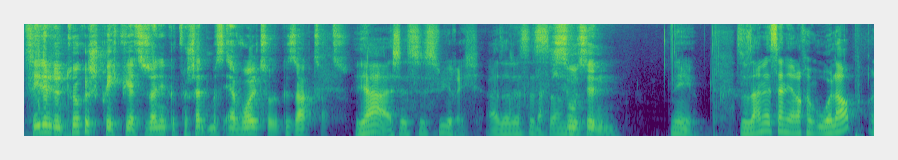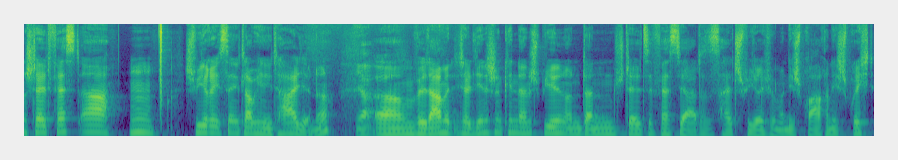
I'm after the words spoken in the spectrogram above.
Selim nur Türkisch spricht, wie hat Susanne verstanden, was er wollte und gesagt hat? Ja, es ist, es ist schwierig. Also das ist Macht ähm, so Sinn. nee. Susanne ist dann ja noch im Urlaub und stellt fest, ah, hm, schwierig ist, glaube ich, in Italien, ne? Ja. Ähm, will da mit italienischen Kindern spielen und dann stellt sie fest, ja, das ist halt schwierig, wenn man die Sprache nicht spricht.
